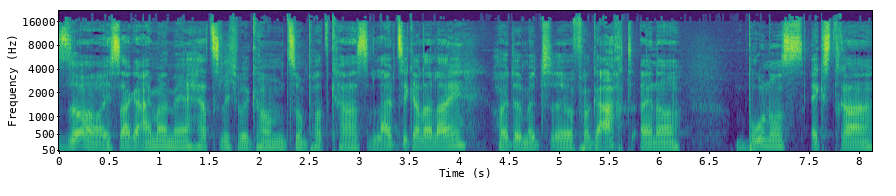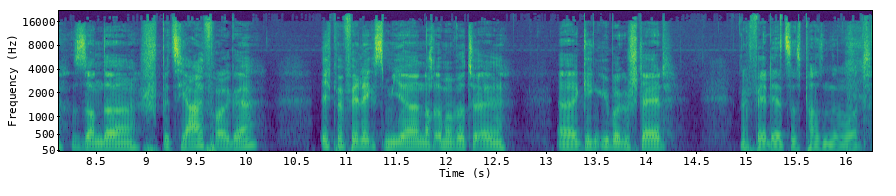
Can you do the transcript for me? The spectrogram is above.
So, ich sage einmal mehr herzlich willkommen zum Podcast Leipzig allerlei. Heute mit äh, Folge 8 einer Bonus-Extra-Sonder-Spezialfolge. Ich bin Felix, mir noch immer virtuell äh, gegenübergestellt mir fehlt jetzt das passende Wort.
